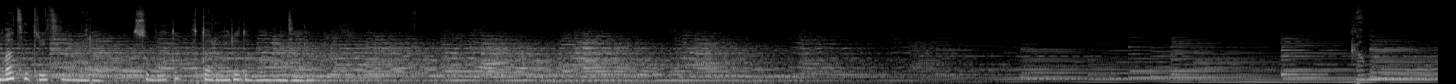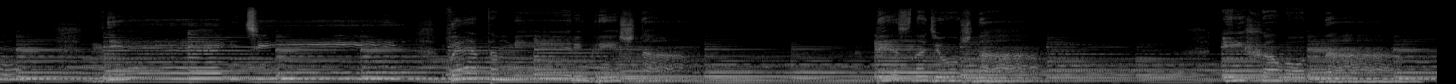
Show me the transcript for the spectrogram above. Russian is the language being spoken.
23 января, суббота, второй рядовой недели. Кому и холодном?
